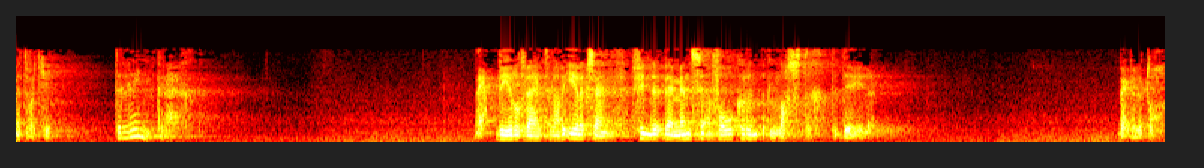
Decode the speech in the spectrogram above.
met wat je te leen krijgt. Nou ja, wereldwijd, laten we eerlijk zijn, vinden wij mensen en volkeren het lastig te delen. Wij willen toch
